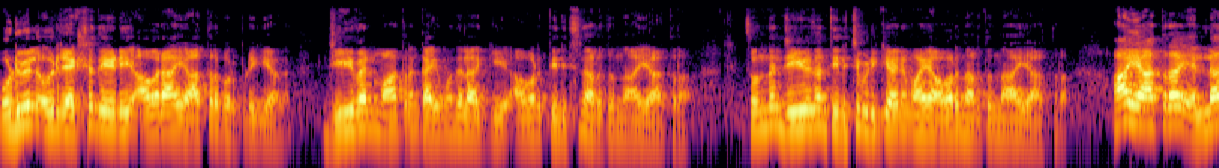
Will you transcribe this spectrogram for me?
ഒടുവിൽ ഒരു രക്ഷ തേടി അവർ ആ യാത്ര പുറപ്പെടുകയാണ്. ജീവൻ മാത്രം കൈമുതലാക്കി അവർ തിരിച്ചു നടത്തുന്ന ആ യാത്ര. സ്വന്തം ജീവിതം തിരിച്ചു പിടിക്കാനുമായി അവർ നടത്തുന്ന ആ യാത്ര. ആ യാത്ര എല്ലാ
